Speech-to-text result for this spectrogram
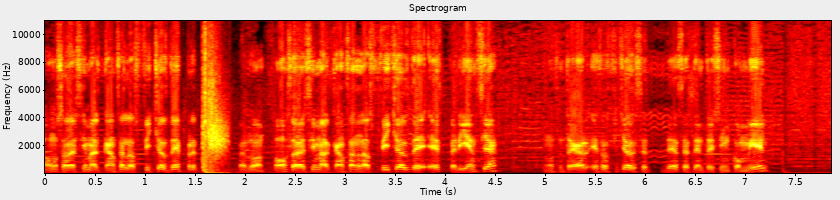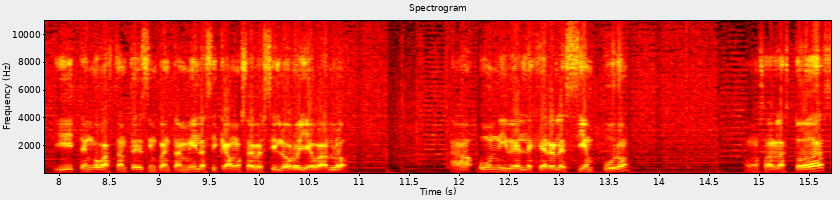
Vamos a ver si me alcanzan las fichas de perdón, vamos a ver si me alcanzan las fichas de experiencia. Vamos a entregar esas fichas de, 75 mil y tengo bastante de 50 mil, así que vamos a ver si logro llevarlo a un nivel de GRL 100 puro. Vamos a verlas todas.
